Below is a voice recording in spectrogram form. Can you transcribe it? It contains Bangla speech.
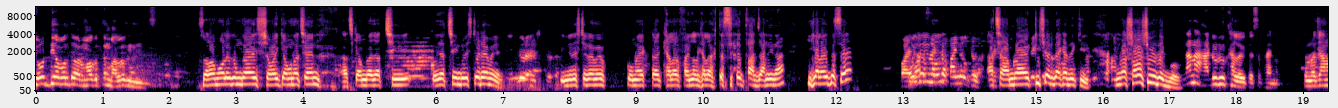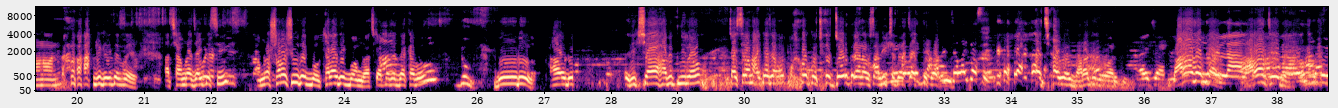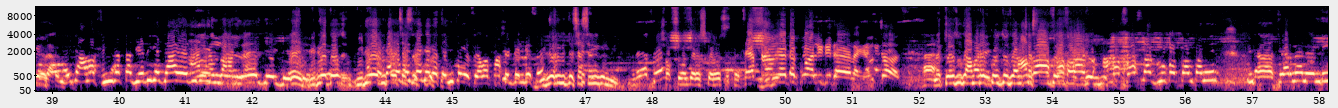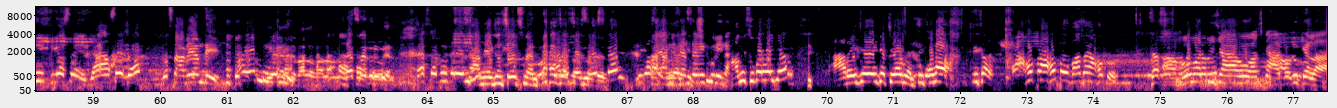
জোর দিয়ে বলতে পারো মগরতেন ভালো কিনি। সালামু আলাইকুম গাইস সবাই কেমন আছেন? আজকে আমরা যাচ্ছি কই যাচ্ছি ইন্ডোর স্টেডিয়ামে? ইন্ডোর স্টেডিয়ামে। কোন একটা খেলার ফাইনাল খেলা হইতেছে তা জানি না। কি খেলা হইতেছে? আচ্ছা আমরা কিসের দেখা দেখি? আমরা সরাসরি দেখব। না না হাডুডু খেলা হইতেছে ফাইনাল তোমরা জানো না মানে? আপডেট হইতেছে। আচ্ছা আমরা যাইতেছি। আমরা সরাসরি দেখব খেলা দেখব আমরা। আজকে আপনাদের দেখাবো। ডুডু হাউ ডু রিক্সা হাবিব নিল। চাইছিলাম হাইটা যাব জোর করে না রিক্সা চাইতে যাই হোক ভাড়া দিব আর কি। ভাড়া দেন ভাড়া চেয়ে দেন। এই আমার ফিঙ্গারটা যেদিকে যায় এই ভিডিও তো ভিডিও ভিতরে চেষ্টা গেছে নিচে গেছে আমার পাশের ট্রেন গেছে? ভিডিওর ভিতরে চেষ্টা করবি সবসময় করস করস একটা কোয়ালিটি দেখা লাগে বুঝছ? না কেউ যদি আমার কইতো যে আমি গ্রুপ অফ কোম্পানির চেয়ারম্যান এমডি ঠিক আছে যা আছে সব। দোস্ত আমি এমডি এমডি এমডি ভালো ভালো। ব্যবসা গ্রুপের চেষ্টা গ্রুপের এমডি আমি একজন সেলসম্যান ঠিক আছে। আমি আর করি না। আমি সুপারভাইজার আর এই যে এই যে চেয়ারম্যান টিচার আহত আহত বাজায় আহত। আজকে খেলা।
